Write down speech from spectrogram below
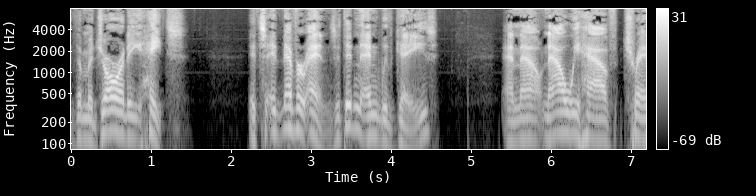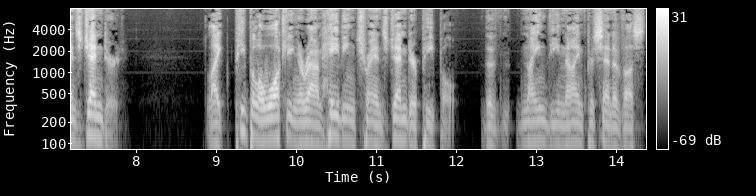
the majority hates. It's it never ends. It didn't end with gays, and now now we have transgendered. Like people are walking around hating transgender people. The 99% of us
